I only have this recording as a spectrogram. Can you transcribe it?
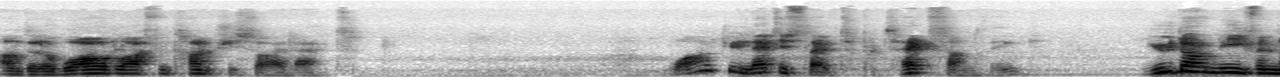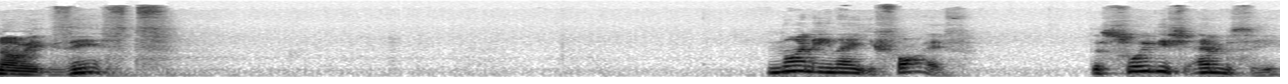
under the Wildlife and Countryside Act. Why would you legislate to protect something you don't even know exists? 1985, the Swedish embassy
